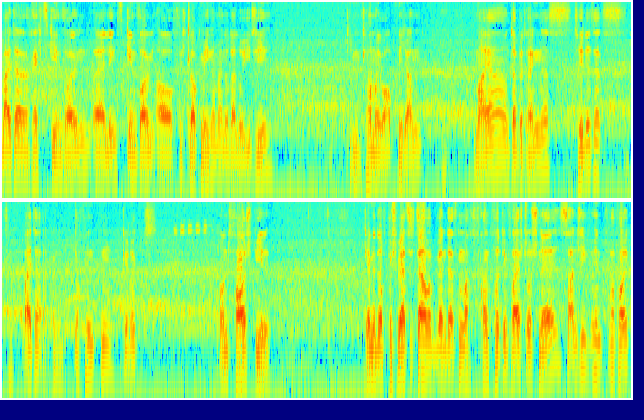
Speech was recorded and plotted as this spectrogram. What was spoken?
weiter rechts gehen sollen, äh, links gehen sollen auf, ich glaube, Mega Man oder Luigi. Ging kam man überhaupt nicht an. Maya unter Bedrängnis. Teles jetzt weiter nach hinten gerückt. Und Foulspiel. Gennedorf beschwert sich da, aber währenddessen macht Frankfurt den Freistoß schnell. Sanji hinten verfolgt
